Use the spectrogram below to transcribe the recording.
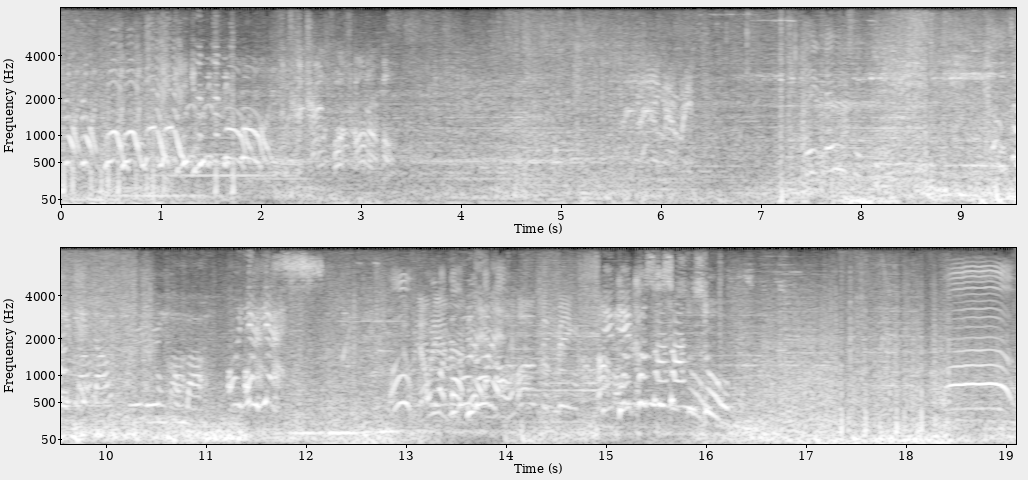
Fly, fly, fly, fly! You wouldn't let me fly! The transport's vulnerable. It. down. From combat. Oh, yes! Oh, oh Nobody my god. gets look at it. close of being Here, here comes the sandstorm. Whoa.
